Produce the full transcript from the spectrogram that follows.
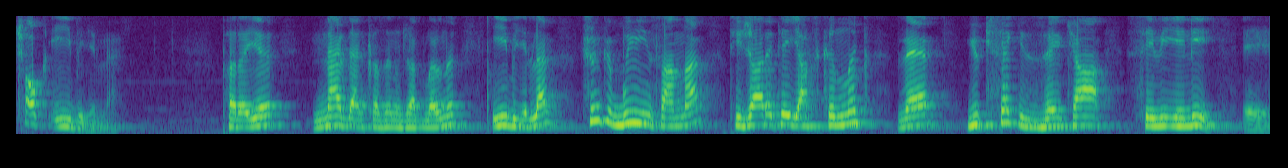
çok iyi bilirler. Parayı nereden kazanacaklarını iyi bilirler. Çünkü bu insanlar ticarete yatkınlık ve yüksek zeka seviyeli e,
